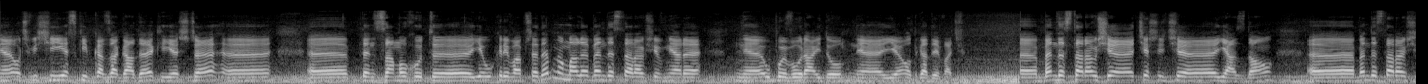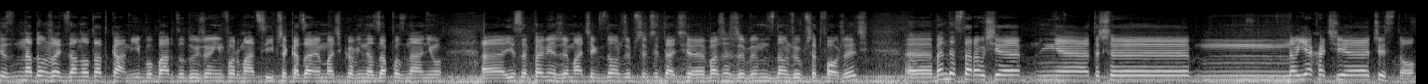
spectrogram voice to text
E, Oczywiście jest kilka zagadek jeszcze. E, e, Ten samochód e, je ukrywa przede mną, ale będę starał się w miarę e, upływu rajdu je odgadywać. Będę starał się cieszyć jazdą. Będę starał się nadążać za notatkami, bo bardzo dużo informacji przekazałem Maćkowi na zapoznaniu. Jestem pewien, że Maciek zdąży przeczytać. Ważne, żebym zdążył przetworzyć. Będę starał się mm, też mm, no, jechać e, czysto,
